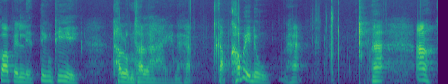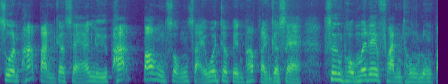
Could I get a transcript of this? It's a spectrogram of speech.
ก็เป็นเรตติ้งที่ถล่มทลายนะครับกลับเข้าไปดูนะฮะนะฮะอะส่วนพระปั่นกระแสหรือพระต้องสงสัยว่าจะเป็นพระปั่นกระแส ซึ่งผมไม่ได้ฟันธงลงไป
